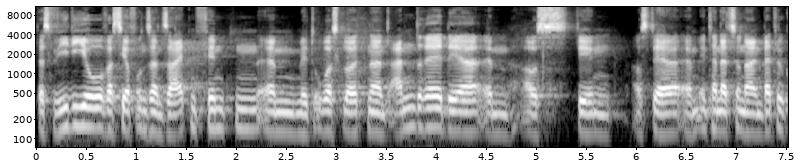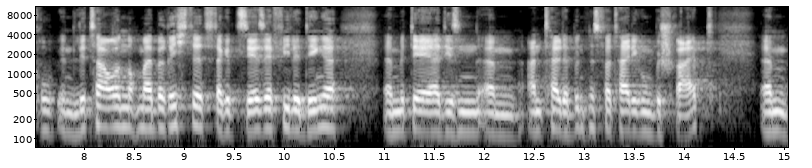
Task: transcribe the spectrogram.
das Video, was Sie auf unseren Seiten finden, ähm, mit Oberstleutnant Andre, der ähm, aus, den, aus der ähm, internationalen Battlegroup in Litauen noch mal berichtet. Da gibt es sehr, sehr viele Dinge, äh, mit der er diesen ähm, Anteil der Bündnisverteidigung beschreibt. Ähm,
